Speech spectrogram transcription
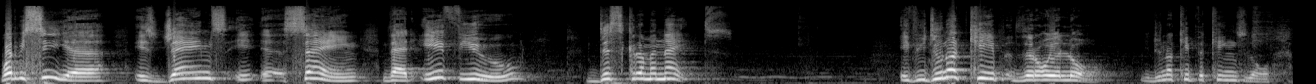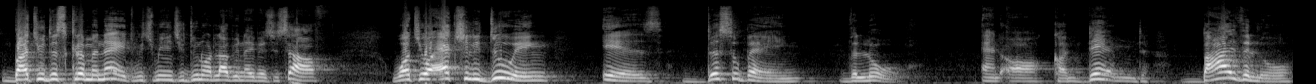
What we see here is James uh, saying that if you discriminate, if you do not keep the royal law, you do not keep the king's law, but you discriminate, which means you do not love your neighbor as yourself, what you're actually doing is disobeying the law and are condemned by the law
